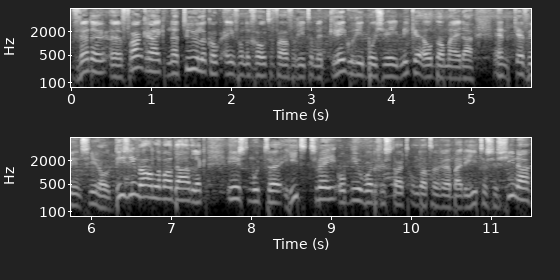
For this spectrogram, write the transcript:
Verder Frankrijk natuurlijk ook een van de grote favorieten... met Gregory Bourget, Michael Dalmeida en Kevin Siro. Die zien we allemaal dadelijk. Eerst moet uh, Heat 2 opnieuw worden gestart. Omdat er uh, bij de Heat tussen China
